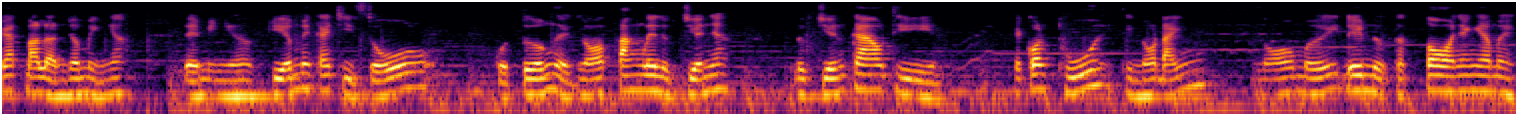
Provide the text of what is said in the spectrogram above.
quét ba lần cho mình nhá. Để mình ờ, kiếm mấy cái chỉ số của tướng để nó tăng lên lực chiến nhá. Lực chiến cao thì cái con thú ấy, thì nó đánh nó mới đêm được thật to nha anh em ơi.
